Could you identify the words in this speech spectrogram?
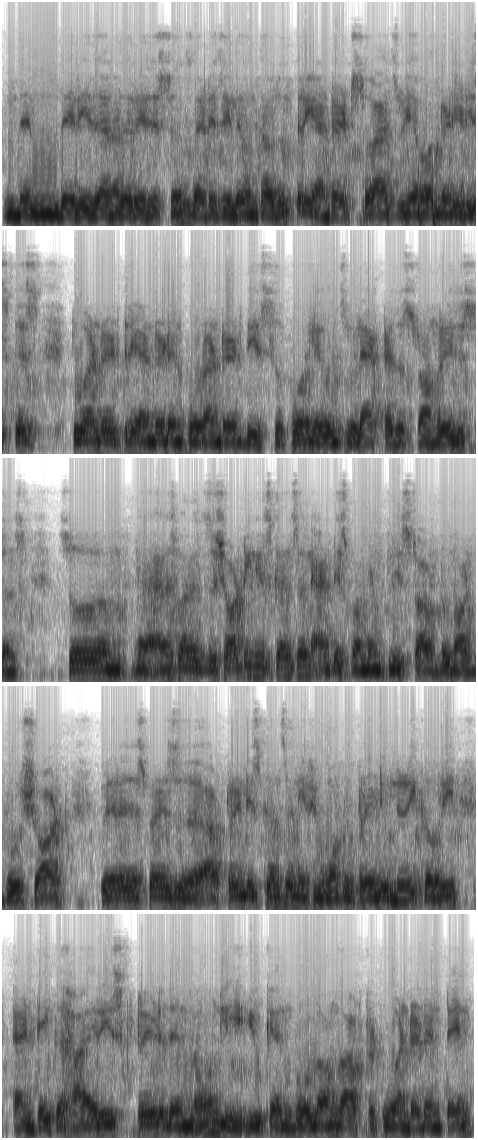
then there is another resistance that is 11300 so as we have already discussed 200 300 and 400 these four levels will act as a strong resistance. So um, as far as the shorting is concerned at this moment please stop. Do not go short whereas as far as uh, uptrend is concerned if you want to trade in recovery and take a high risk trade then only you can go long after 210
